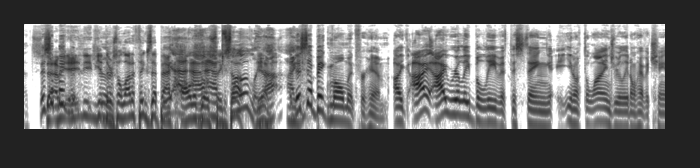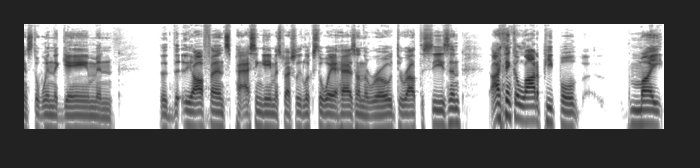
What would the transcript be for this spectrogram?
That's This is a I mean, it- it- there's a lot of things that back Yeah, all of those things up. absolutely. Yeah. I- I- this is a big moment for him. Like I, I really believe if this thing, you know, if the Lions really don't have a chance to win the game and the, the the offense passing game especially looks the way it has on the road throughout the season, I think a lot of people might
